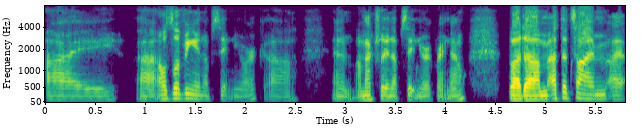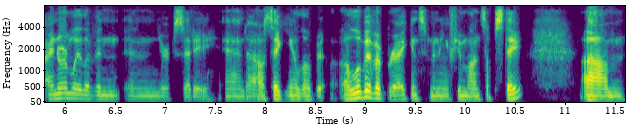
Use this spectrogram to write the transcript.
I uh, I was living in upstate New York, uh, and I'm actually in upstate New York right now. But um, at the time, I, I, normally live in, in New York City, and I was taking a little bit a little bit of a break and spending a few months upstate. Um,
